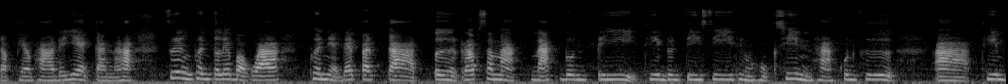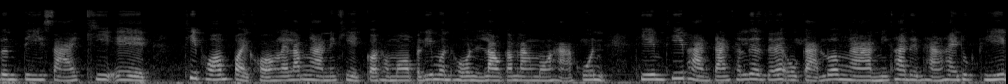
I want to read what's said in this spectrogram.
กับแพรวพาวได้แยกกันนะคะ ซึ่งเพื่อนก็เลยบอกว่าเพื่อนเนี่ยได้ประกาศเปิดรับสมัครนักดนตรี ทีมดนตรี C ถึง 6 ชิ้นหากคุณคือ ทีมดนตรีสายคีเอทที่พร้อมปล่อยของและรับงานในเขตกทม ปริมณฑล เรากำลังมองหาคุณ ทีมที่ผ่านการคัดเลือกจะได้โอกาสร่วมงาน มีค่าเดินทางให้ทุกทีม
